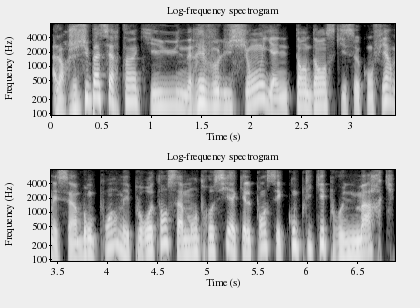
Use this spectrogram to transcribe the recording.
Alors, je suis pas certain qu'il y ait eu une révolution. Il y a une tendance qui se confirme, et c'est un bon point. Mais pour autant, ça montre aussi à quel point c'est compliqué pour une marque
